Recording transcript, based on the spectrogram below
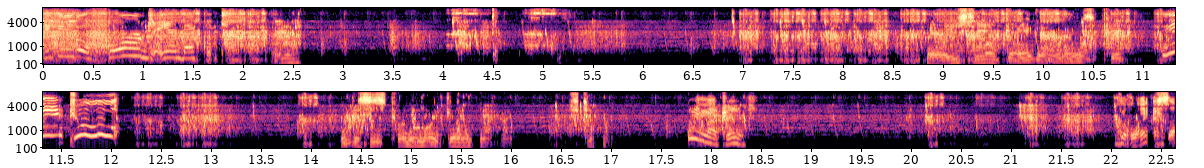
You can go forward and backwards. Yeah, I used to love Galaga when I was a kid. Me too! Well, this is kind of like that, but it's different. What do you not? Alexa.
